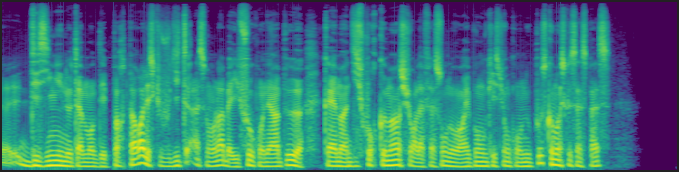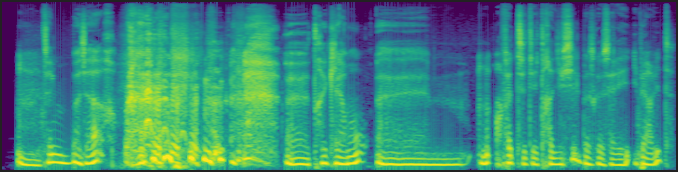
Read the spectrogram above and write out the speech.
euh, désigner notamment des porte-paroles? Est-ce que vous dites à ce moment-là, bah, il faut qu'on ait un peu quand même un discours commun sur la façon dont on répond aux questions qu'on nous pose? Comment est-ce que ça se passe? Hum, c'est le bazar, euh, très clairement. Euh, en fait, c'était très difficile parce que ça allait hyper vite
